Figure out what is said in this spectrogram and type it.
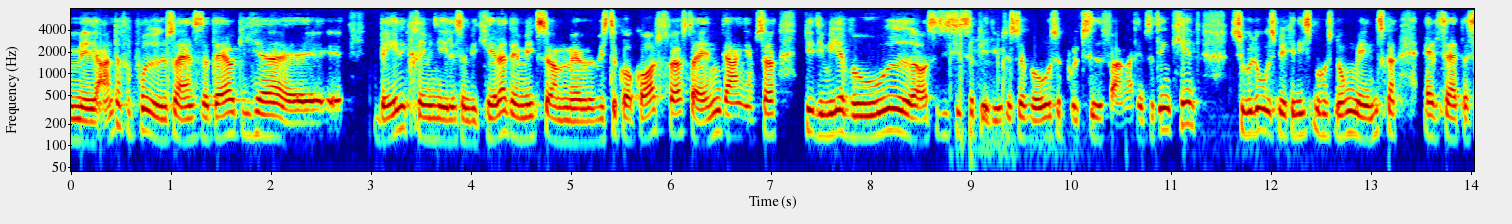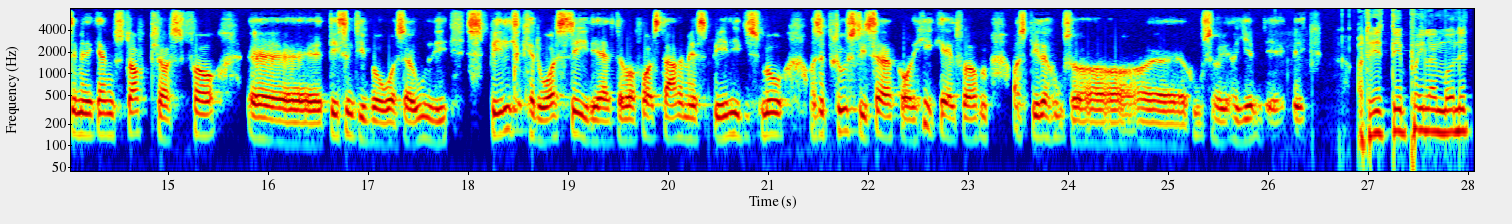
med andre forbrydelser. Altså, der er jo de her øh, vanekriminelle, som vi kalder dem, ikke? som øh, hvis det går godt første og anden gang, jamen, så bliver de mere våde, og så til sidst så bliver de jo så våde, så politiet fanger dem. Så det er en kendt psykologisk mekanisme hos nogle mennesker, altså at der simpelthen ikke er en stopklods for øh, det, som de våger sig ud i. Spil kan du også se det, altså, hvor folk starter med at spille i de små, og så pludselig så går det helt galt for dem, og spiller hus og, øh, hus og hjem væk. Og det, det er på en eller anden måde lidt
